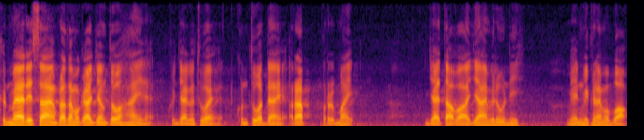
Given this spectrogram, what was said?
คุณแม่ได้สร้างพระธรรมกายจำตัวให้เนี่ยคุณยายคุณทวดคุณทวดได้รับหรือไม่ ยายตอบว่ายายไม่รู้นี่ไม่เห็นมีใครมาบอก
